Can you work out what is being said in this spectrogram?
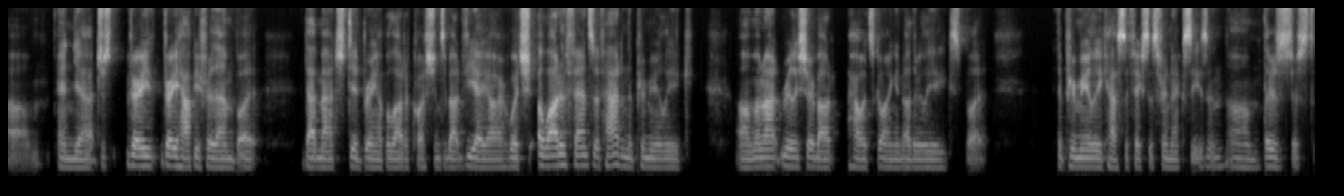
Um, and yeah, just very very happy for them. But that match did bring up a lot of questions about VAR, which a lot of fans have had in the Premier League. Um, I'm not really sure about how it's going in other leagues, but the Premier League has to fix this for next season. Um, there's just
